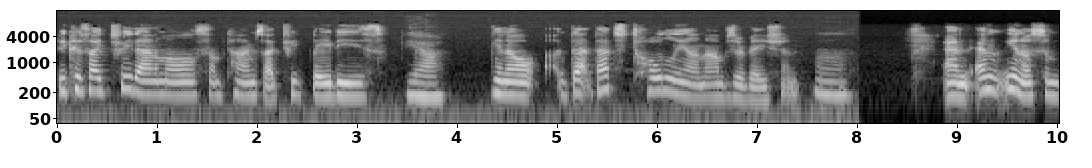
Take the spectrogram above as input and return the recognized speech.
because i treat animals sometimes i treat babies yeah you know that that's totally on observation mm. and and you know some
